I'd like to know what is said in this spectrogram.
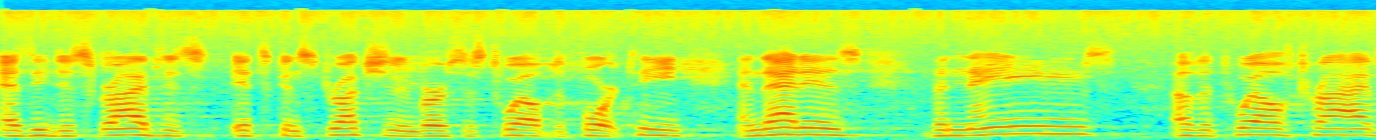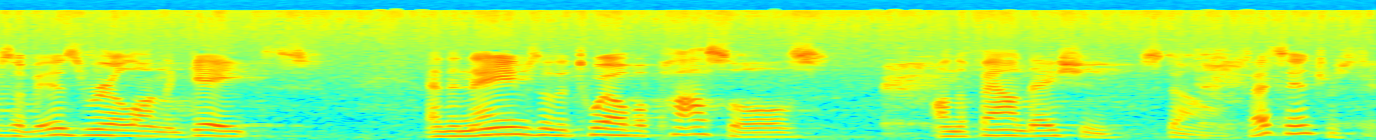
as he describes its, its construction in verses 12 to 14, and that is the names of the 12 tribes of Israel on the gates and the names of the 12 apostles on the foundation stones. That's interesting.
